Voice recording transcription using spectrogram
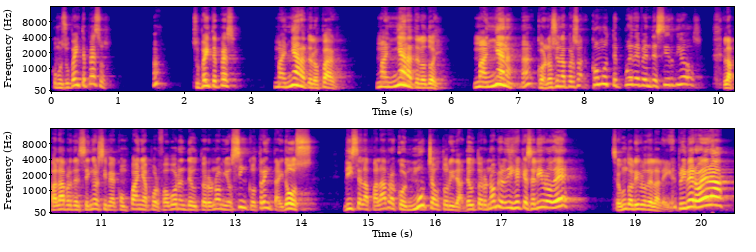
como sus 20 pesos? Sus 20 pesos. Mañana te los pago. Mañana te los doy. Mañana, ¿ah? conoce una persona. ¿Cómo te puede bendecir Dios? La palabra del Señor, si me acompaña, por favor, en Deuteronomio 5:32, dice la palabra con mucha autoridad. Deuteronomio le dije que es el libro de, segundo libro de la ley. El primero era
